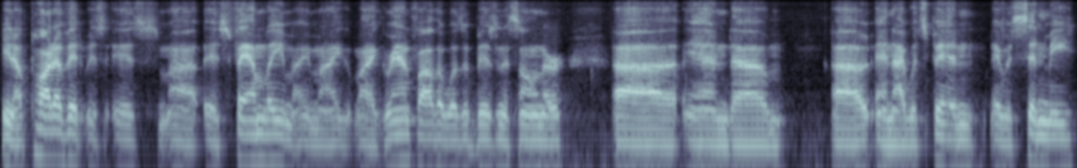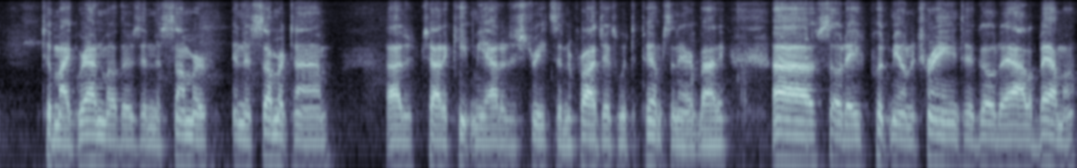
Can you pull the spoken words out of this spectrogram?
you know, part of it is is my is family. My my my grandfather was a business owner, uh, and um, uh, and I would spend. They would send me to my grandmother's in the summer in the summertime uh, to try to keep me out of the streets and the projects with the pimps and everybody. Uh, so they put me on a train to go to Alabama.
